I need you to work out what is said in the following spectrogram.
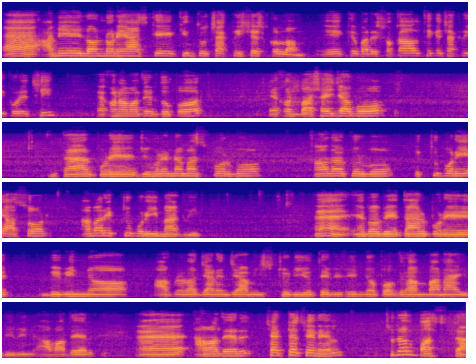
হ্যাঁ আমি এই লন্ডনে আজকে কিন্তু চাকরি শেষ করলাম। একেবারে সকাল থেকে চাকরি করেছি, এখন আমাদের দুপুর। এখন বাসায় যাব, তারপরে জোহরের নামাজ পড়ব খাওয়া দাওয়া করব, একটু পরেই আসর, আবার একটু পরেই মাগরিব। হ্যাঁ এভাবে তারপরে বিভিন্ন, আপনারা জানেন যে আমি স্টুডিওতে বিভিন্ন প্রোগ্রাম বানাই, বিভিন্ন আমাদের আমাদের চারটা চ্যানেল, টোটাল পাঁচটা।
